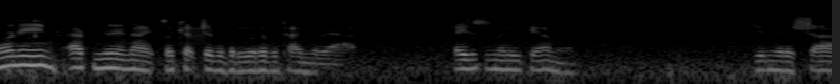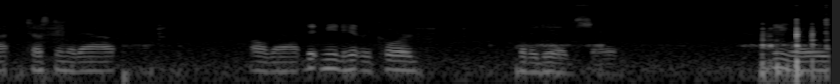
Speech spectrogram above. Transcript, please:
morning, afternoon, and night. So I catch everybody whatever time they're at. Hey, this is my new camera. Giving it a shot, testing it out, all that. Didn't mean to hit record, but I did, so. Anyways,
